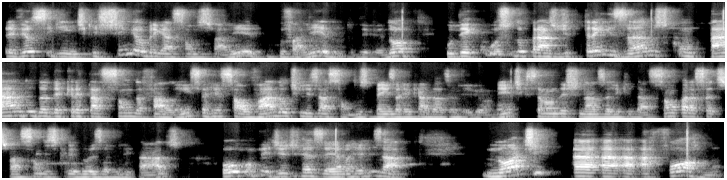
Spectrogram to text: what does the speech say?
prevê o seguinte, que extingue a obrigação do falido, do falido, do devedor, o decurso do prazo de três anos contado da decretação da falência, ressalvada a utilização dos bens arrecadados anteriormente, que serão destinados à liquidação para satisfação dos credores habilitados ou com pedido de reserva realizado. Note a, a, a forma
